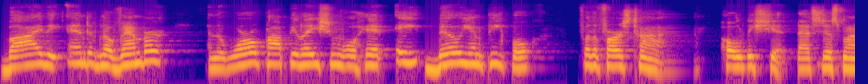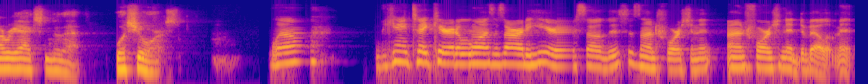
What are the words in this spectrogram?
by the end of November and the world population will hit 8 billion people for the first time. Holy shit. That's just my reaction to that. What's yours? Well, we can't take care of the ones that's already here. So this is unfortunate, unfortunate development.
